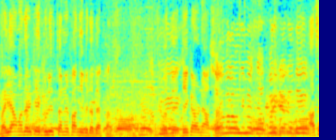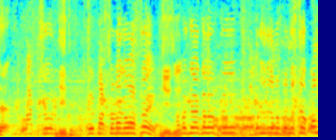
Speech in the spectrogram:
ভাইয়া আমাদেরকে গুলিস্তানের পাঞ্জাবিটা দেখান। তো যে- কারণে আসা। আচ্ছা জি জি। পাঁচশো টাকাও আছে। জি, জি। পঞ্চাশ টাকা কম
